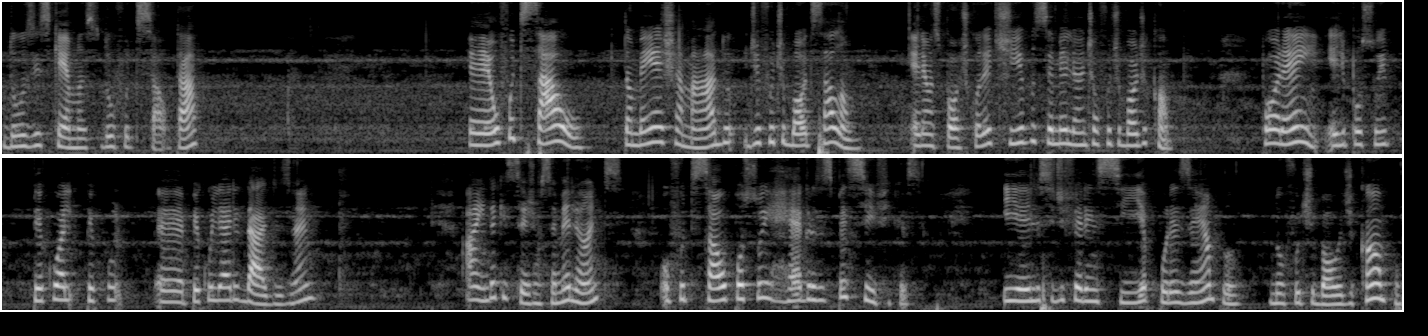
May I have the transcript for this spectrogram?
dos esquemas do futsal, tá? É, o futsal também é chamado de futebol de salão. Ele é um esporte coletivo semelhante ao futebol de campo. Porém, ele possui pecu é, peculiaridades, né? Ainda que sejam semelhantes, o futsal possui regras específicas e ele se diferencia, por exemplo, no futebol de campo,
